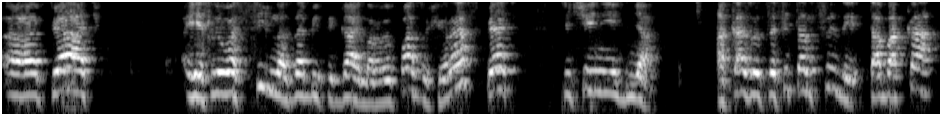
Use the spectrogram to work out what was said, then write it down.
э, пять, если у вас сильно забиты гайморовые пазухи, раз, пять в течение дня. Оказывается, фитонциды табака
